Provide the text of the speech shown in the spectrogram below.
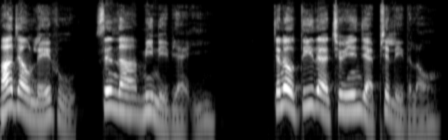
ဘာကြောင့်လဲဟုစဉ်းစားမိနေပြန်၏ကျွန်ုပ်တီးတန့်ချွေရင်းချက်ဖြစ်လေသလော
